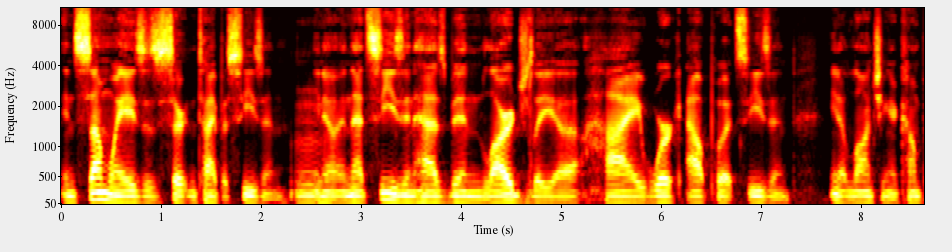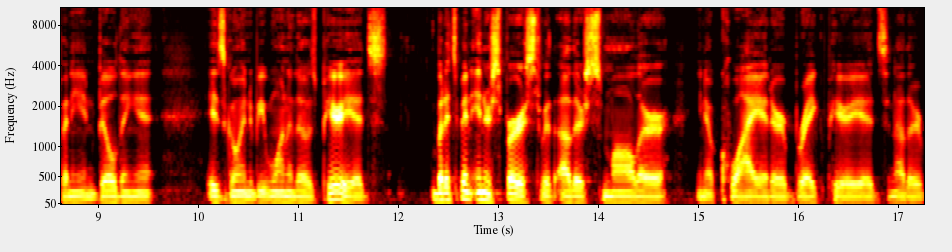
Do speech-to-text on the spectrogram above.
in some ways as a certain type of season Mm. you know and that season has been largely a high work output season you know launching a company and building it is going to be one of those periods but it's been interspersed with other smaller, you know, quieter break periods and other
